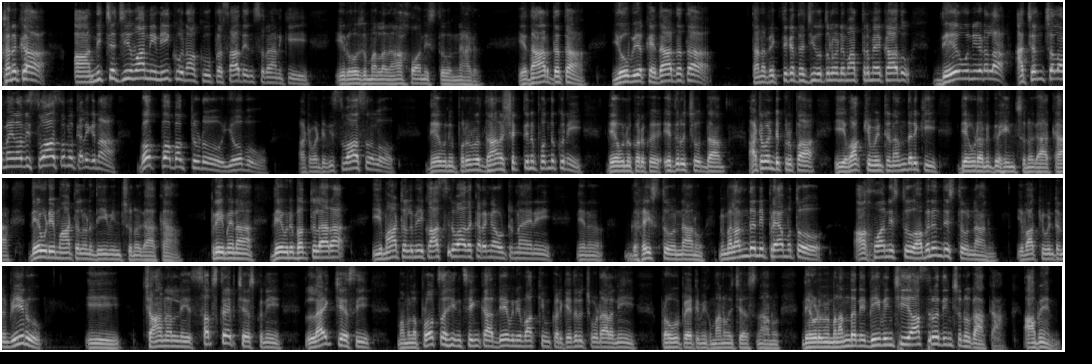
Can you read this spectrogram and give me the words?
కనుక ఆ నిత్య జీవాన్ని నీకు నాకు ప్రసాదించడానికి ఈరోజు మనల్ని ఆహ్వానిస్తూ ఉన్నాడు. యథార్థత యోబు యొక్క యథార్థత తన వ్యక్తిగత జీవితంలోనే మాత్రమే కాదు దేవుని ఎడల అచంచలమైన విశ్వాసము కలిగిన గొప్ప భక్తుడు యోబు. అటువంటి విశ్వాసంలో దేవుని పునరుద్ధాన శక్తిని పొందుకుని దేవుని కొరకు ఎదురు చూద్దాం. అటువంటి కృప ఈ వాక్యం వింటున్న అందరికీ దేవుడు అనుగ్రహించునుగాక. దేవుడి మాటలను దీవించునుగాక. ప్రియమైన దేవుని భక్తులారా ఈ మాటలు మీకు ఆశీర్వాదకరంగా ఉంటున్నాయని నేను గ్రహిస్తూ ఉన్నాను. మిమ్మల్ని అందరినీ ప్రేమతో ఆహ్వానిస్తూ అభినందిస్తూ ఉన్నాను. ఈ వాక్యం వింటున్న వీరు ఈ ఛానల్ని సబ్స్క్రైబ్ చేసుకుని లైక్ చేసి మమ్మల్ని ప్రోత్సహించి ఇంకా దేవుని వాక్యం కొరకు ఎదురు చూడాలని ప్రభుపేట మీకు మనవి చేస్తున్నాను. దేవుడు మిమ్మల్ని అందరినీ దీవించి ఆశీర్వదించును గాక ఆమెన్.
